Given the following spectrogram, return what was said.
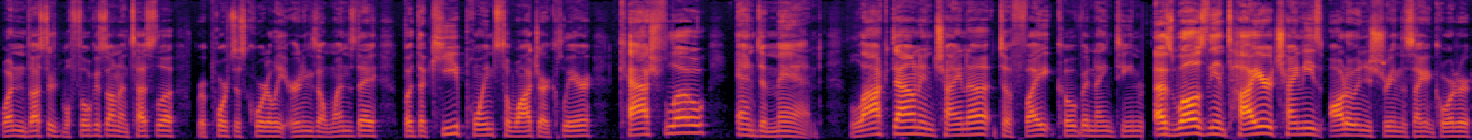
what investors will focus on. And Tesla reports its quarterly earnings on Wednesday, but the key points to watch are clear: cash flow and demand. Lockdown in China to fight COVID 19, as well as the entire Chinese auto industry in the second quarter.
